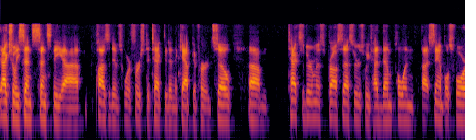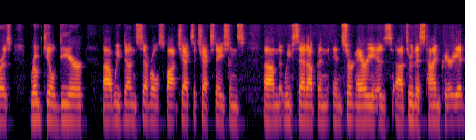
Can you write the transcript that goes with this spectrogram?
actually, since since the uh, positives were first detected in the captive herd. So um, taxidermists, processors, we've had them pulling uh, samples for us. Roadkill deer. Uh, we've done several spot checks at check stations um, that we've set up in in certain areas uh, through this time period.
